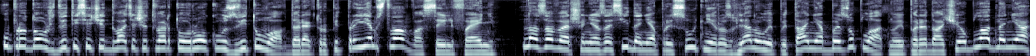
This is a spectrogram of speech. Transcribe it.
упродовж 2024 року звітував директор підприємства Василь Фень. На завершення засідання присутні розглянули питання безоплатної передачі обладнання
